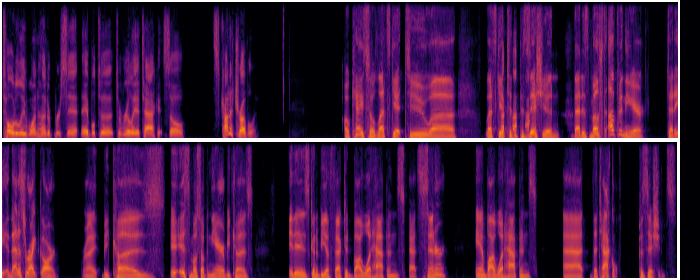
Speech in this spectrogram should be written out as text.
totally 100% able to to really attack it so it's kind of troubling okay so let's get to uh let's get to the position that is most up in the air Teddy, and that is right guard, right? Because it, it's most up in the air because it is going to be affected by what happens at center and by what happens at the tackle positions.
